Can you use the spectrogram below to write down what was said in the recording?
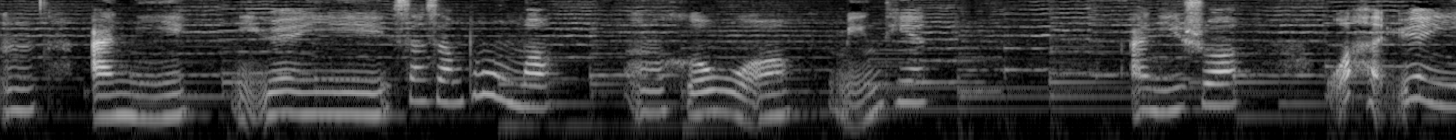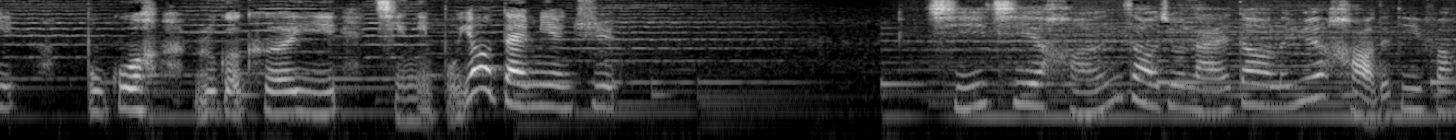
嗯，安妮，你愿意散散步吗？嗯，和我明天。”安妮说：“我很愿意，不过如果可以，请你不要戴面具。”琪琪很早就来到了约好的地方，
